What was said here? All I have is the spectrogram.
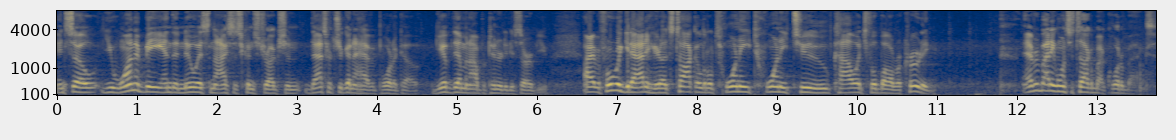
And so you want to be in the newest, nicest construction. That's what you're going to have at Portico. Give them an opportunity to serve you. All right, before we get out of here, let's talk a little 2022 college football recruiting. Everybody wants to talk about quarterbacks.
